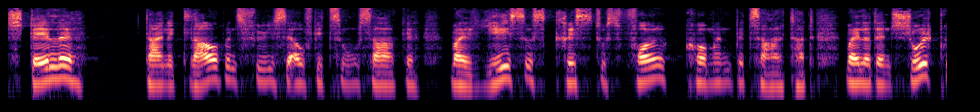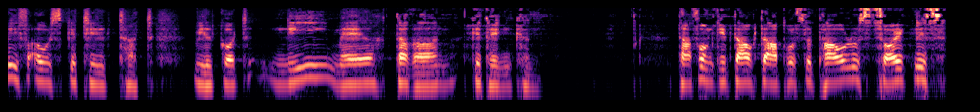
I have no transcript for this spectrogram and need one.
Stelle deine Glaubensfüße auf die Zusage, weil Jesus Christus vollkommen bezahlt hat, weil er den Schuldbrief ausgetilgt hat, will Gott nie mehr daran gedenken. Davon gibt auch der Apostel Paulus Zeugnis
